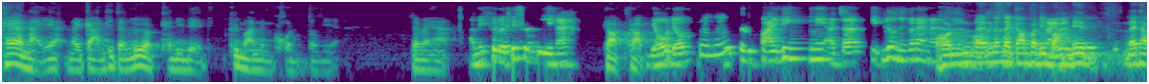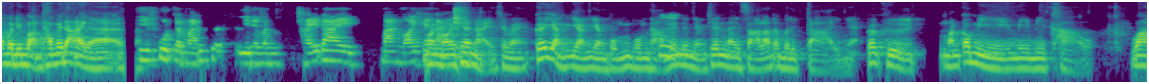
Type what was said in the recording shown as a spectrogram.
แค่ไหนอะในการที่จะเลือกแคนดิเดตขึ้นมาหนึ่งคนตรงนี้ใช่ไหมฮะ อันนี้คือโดยทฤษฎีนะครับครับเดี๋ยวเดี๋ยวเป็นไฟดิ้งนี่อาจจะอีกเรื่องหนึ่งก็ได้นะในในการปฏิบัตินี่ในทางปฏิบัติทำไม่ได้เลยฮะที่พูดกันมาทฤษฎีเนี่ยมันใช้ได้ มากน้อยแค่ไหนมากน้อยแค่ไหนใช่ไหมก็อย่างอย่างอย่างผมผมถามนิดนึงอย่างเช่นในสหรัฐอเมริกาอย่างเงี้ยก็คือมันก็มีมีมีข่าวว่า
